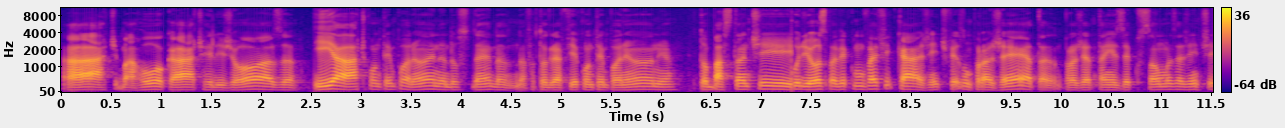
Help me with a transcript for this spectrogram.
a arte barroca, a arte religiosa e a arte contemporânea, dos, né, da, da fotografia contemporânea. Estou bastante curioso para ver como vai ficar. A gente fez um projeto, o projeto está em execução, mas a gente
